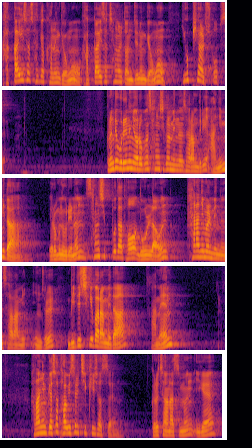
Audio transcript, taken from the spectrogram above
가까이서 사격하는 경우, 가까이서 창을 던지는 경우 이거 피할 수가 없어요. 그런데 우리는 여러분 상식을 믿는 사람들이 아닙니다. 여러분 우리는 상식보다 더 놀라운 하나님을 믿는 사람인 줄 믿으시기 바랍니다. 아멘. 하나님께서 다윗을 지키셨어요. 그렇지 않았으면 이게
